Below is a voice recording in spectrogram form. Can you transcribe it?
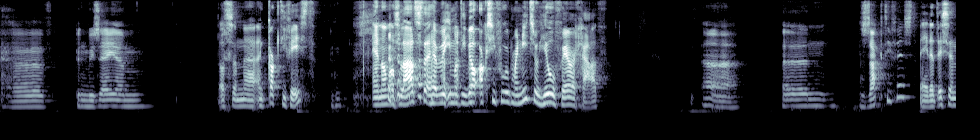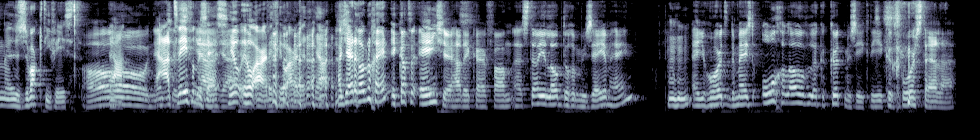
Eh, een museum. Dat is een, een cactivist. En dan als laatste hebben we iemand die wel actie voert, maar niet zo heel ver gaat. ah, een zaktivist? Nee, dat is een eh, zwaktivist. Oh, Ja. Ja, netjes. twee van de Ja, zes. ja, heel, ja. heel aardig, heel aardig. Ja. Had jij er ook nog één? Ik had er eentje, had ik ervan. Eh, stel je loopt door een museum heen Mhm. en je hoort de meest ongelofelijke kutmuziek die je kunt voorstellen.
